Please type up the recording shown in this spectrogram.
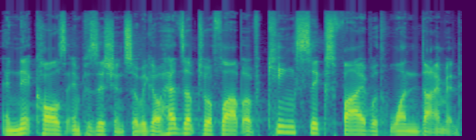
and Nick calls in position so we go heads up to a flop of king 6-5 with one diamond.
